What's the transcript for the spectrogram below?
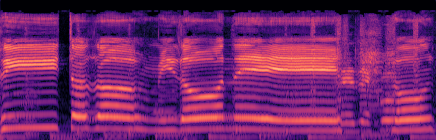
Y todos mirones. Me dejó. Son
